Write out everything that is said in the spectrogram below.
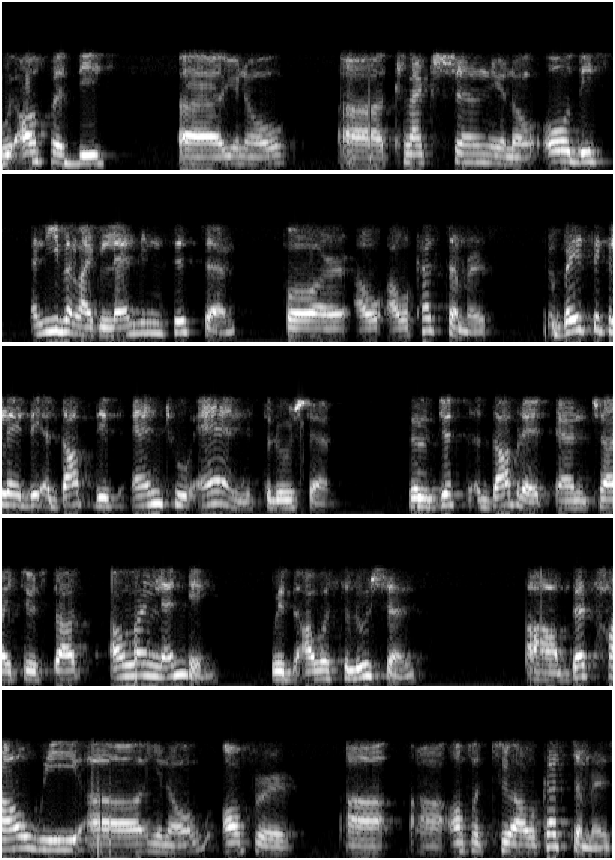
We offer this, uh, you know, uh, collection, you know, all these, and even like lending system for our, our customers. So basically, they adopt this end-to-end solution. So just adopt it and try to start online lending with our solutions. Uh, that's how we, uh, you know, offer uh, uh offer to our customers.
